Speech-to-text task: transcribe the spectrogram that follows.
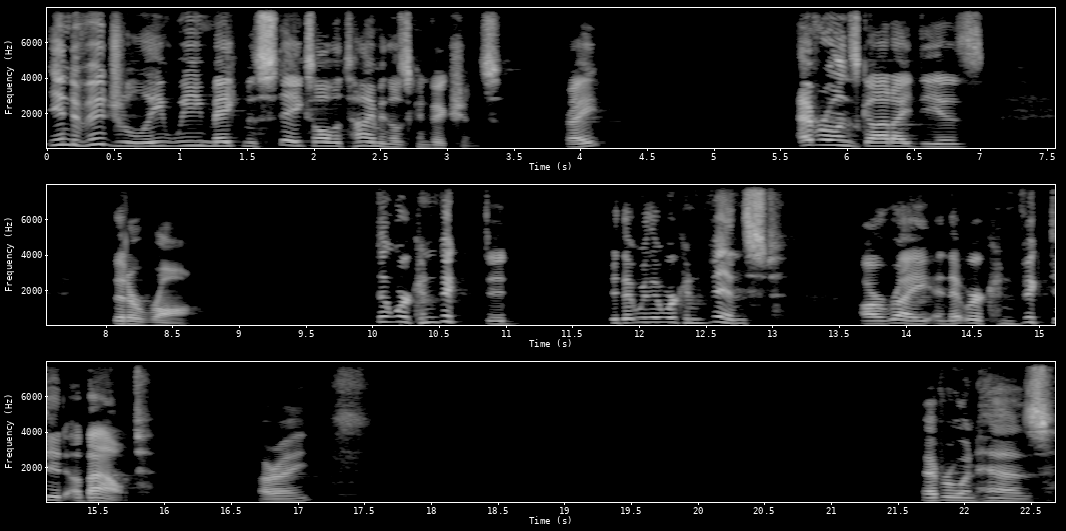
individually we make mistakes all the time in those convictions, right? Everyone's got ideas that are wrong, that we're convicted, that we're, that we're convinced are right, and that we're convicted about, all right? Everyone has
